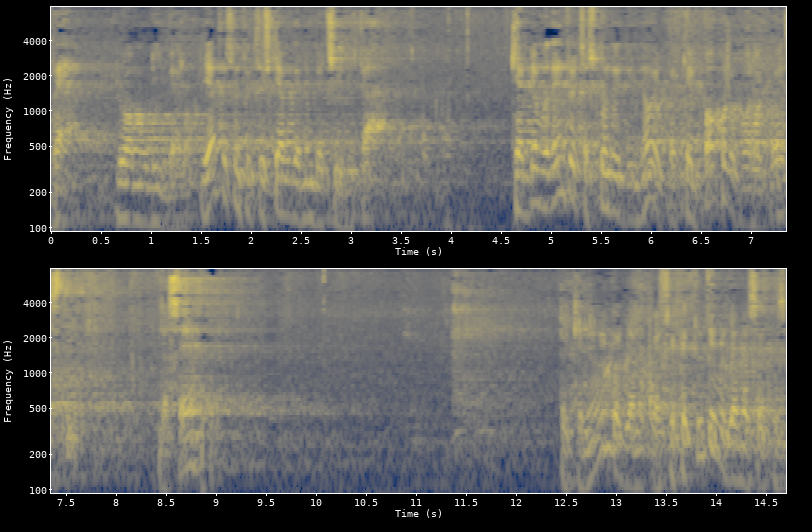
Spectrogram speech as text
re, l'uomo libero. Gli altri sono tutti schiavi dell'imbecillità, che abbiamo dentro ciascuno di noi, perché il popolo vuole questi, da sempre. Perché noi vogliamo questo, perché tutti vogliamo essere così.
